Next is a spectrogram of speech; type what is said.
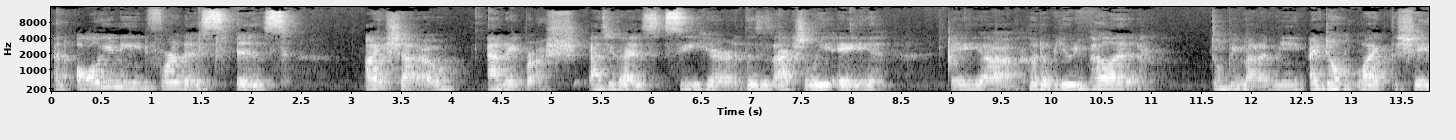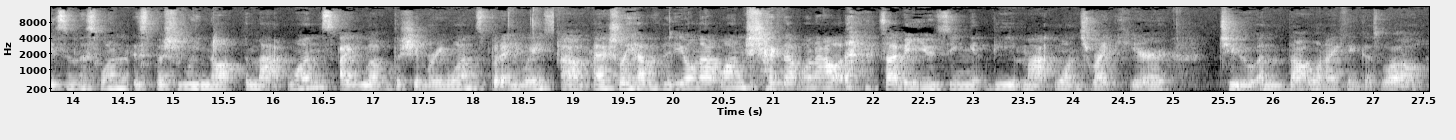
And all you need for this is eyeshadow and a brush. As you guys see here this is actually a a uh, Huda Beauty palette don't be mad at me. I don't like the shades in this one, especially not the matte ones. I love the shimmery ones, but anyways, um, I actually have a video on that one. Check that one out. so I've been using the matte ones right here too, and that one I think as well,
